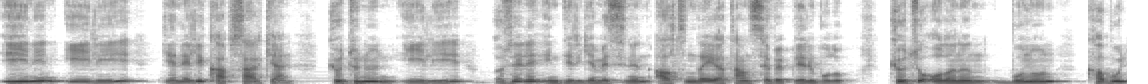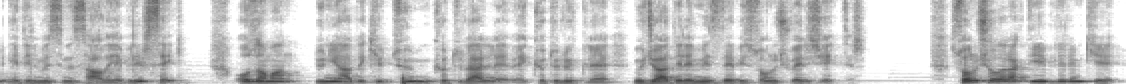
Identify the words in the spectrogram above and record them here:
İyinin iyiliği geneli kapsarken kötünün iyiliği özele indirgemesinin altında yatan sebepleri bulup kötü olanın bunun kabul edilmesini sağlayabilirsek o zaman dünyadaki tüm kötülerle ve kötülükle mücadelemiz de bir sonuç verecektir. Sonuç olarak diyebilirim ki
